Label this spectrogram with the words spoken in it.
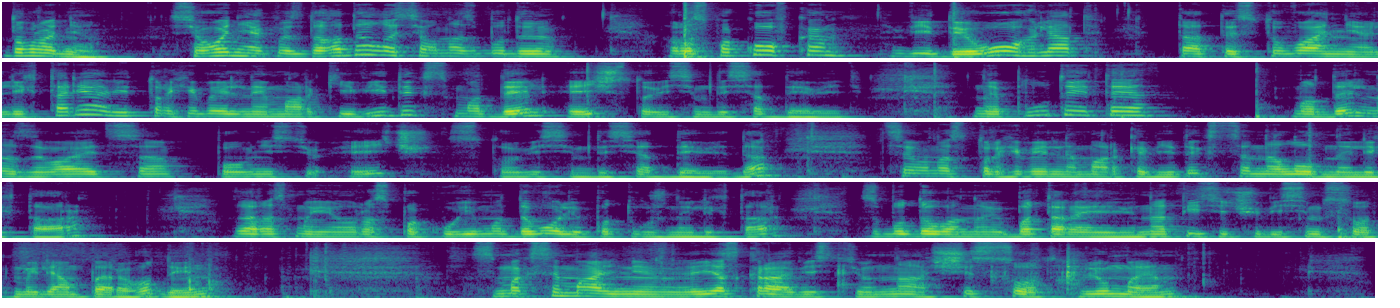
Доброго дня! Сьогодні, як ви здогадалися, у нас буде розпаковка, відеоогляд та тестування ліхтаря від торгівельної марки Videx модель H189. Не плутайте, модель називається повністю H189. Да? Це у нас торгівельна марка Videx, це налобний ліхтар. Зараз ми його розпакуємо. Доволі потужний ліхтар з будованою батареєю на 1800 мАч з максимальною яскравістю на 600 люмен.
